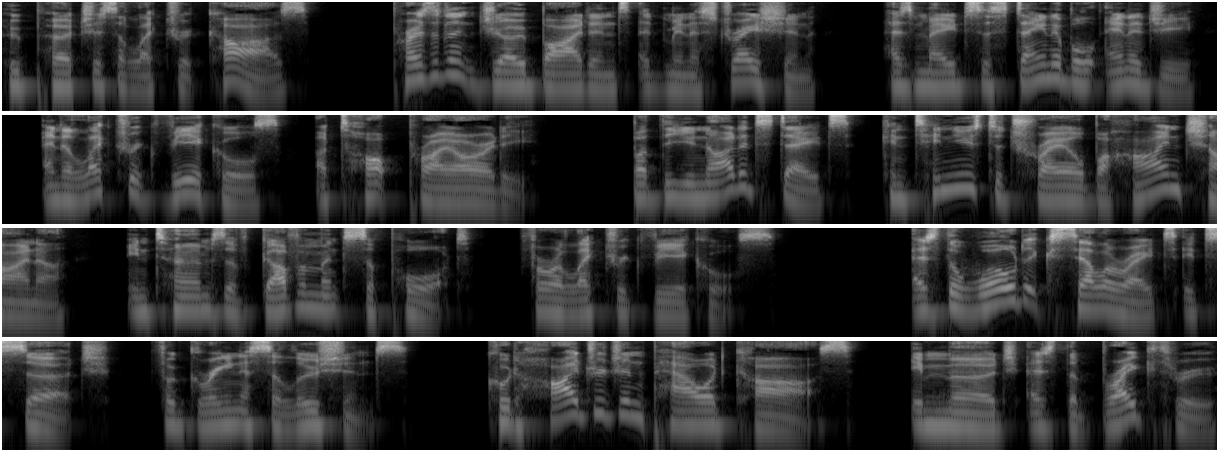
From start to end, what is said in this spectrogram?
who purchase electric cars. President Joe Biden's administration has made sustainable energy and electric vehicles a top priority. But the United States continues to trail behind China in terms of government support for electric vehicles. As the world accelerates its search for greener solutions, could hydrogen powered cars emerge as the breakthrough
